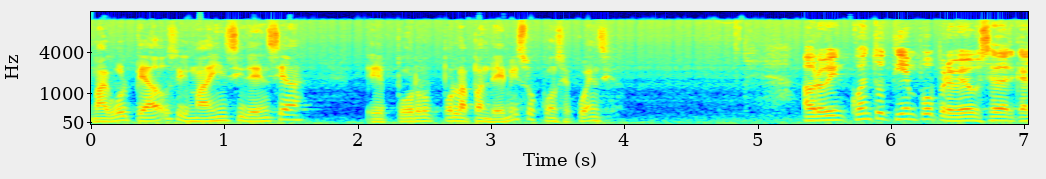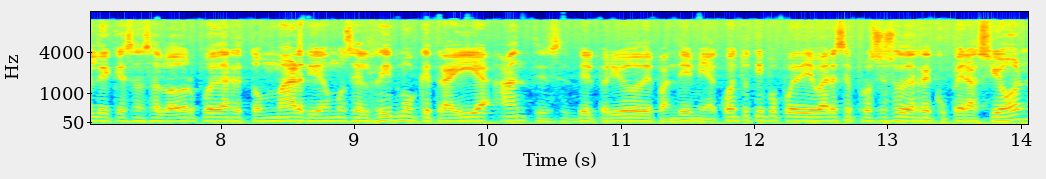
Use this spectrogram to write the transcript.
más golpeados y más incidencia eh, por, por la pandemia y sus consecuencias. Ahora bien, ¿cuánto tiempo prevé usted, alcalde, que San Salvador pueda retomar, digamos, el ritmo que traía antes del periodo de pandemia? ¿Cuánto tiempo puede llevar ese proceso de recuperación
